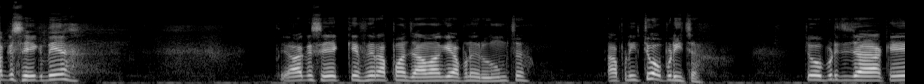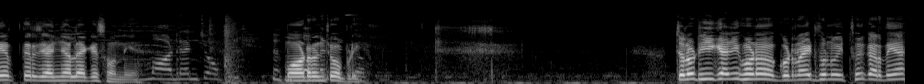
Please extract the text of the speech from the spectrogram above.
ਅੱਗ ਸੇਕਦੇ ਆ। ਤੇ ਅੱਗ ਸੇਕ ਕੇ ਫਿਰ ਆਪਾਂ ਜਾਵਾਂਗੇ ਆਪਣੇ ਰੂਮ 'ਚ। ਆਪਣੀ ਝੋਪੜੀ 'ਚ। ਝੋਪੜੀ 'ਚ ਜਾ ਕੇ ਤੇ ਰਜਾਈਆਂ ਲੈ ਕੇ ਸੌਂਦੇ ਆ। ਮਾਡਰਨ ਝੋਪੜੀ। ਮਾਡਰਨ ਝੋਪੜੀ। ਚਲੋ ਠੀਕ ਹੈ ਜੀ ਹੁਣ ਗੁੱਡ ਨਾਈਟ ਤੁਹਾਨੂੰ ਇੱਥੋਂ ਹੀ ਕਰਦੇ ਆ।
